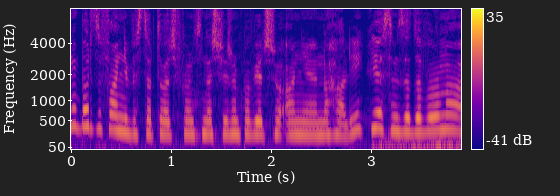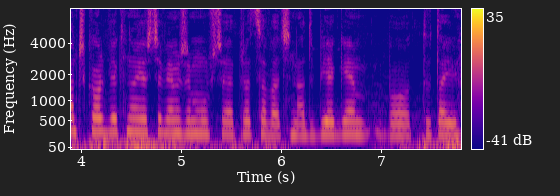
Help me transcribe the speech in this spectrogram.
No bardzo fajnie wystartować w końcu na świeżym powietrzu, a nie na hali. Jestem zadowolona, aczkolwiek no jeszcze wiem, że muszę pracować nad biegiem, bo tutaj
